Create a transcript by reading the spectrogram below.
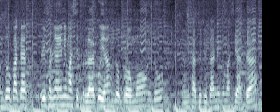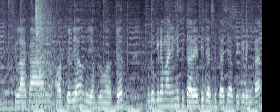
Untuk paket rivernya ini masih berlaku ya untuk promo itu yang satu jutaan itu masih ada. Silakan order ya untuk yang belum order. Untuk kiriman ini sudah ready dan sudah siap dikirimkan.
